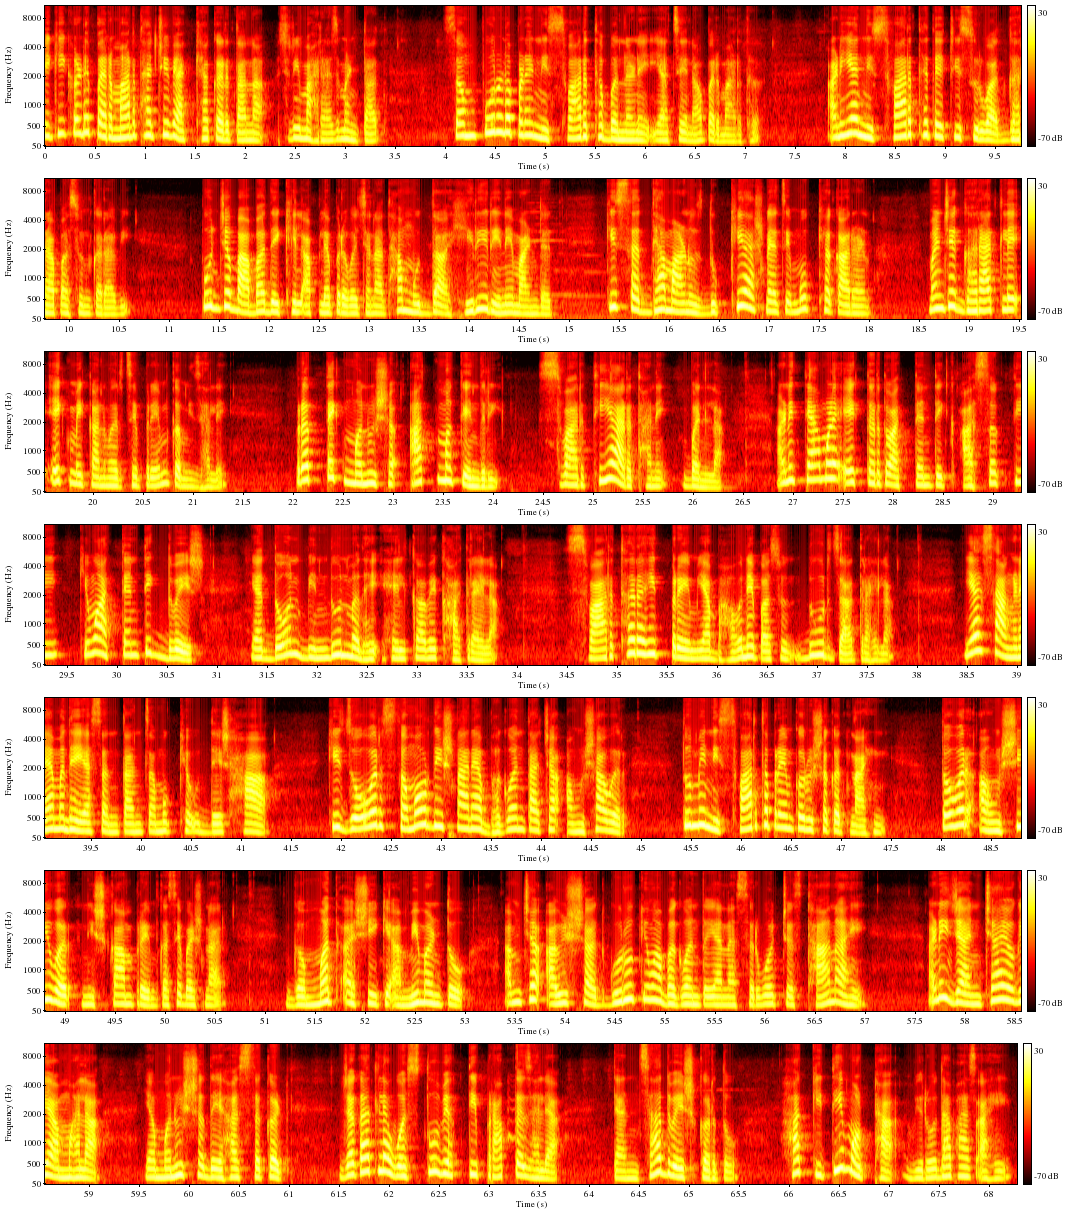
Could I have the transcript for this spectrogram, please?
एकीकडे परमार्थाची व्याख्या करताना श्री महाराज म्हणतात संपूर्णपणे निस्वार्थ बनणे याचे नाव परमार्थ. आणि या निस्वार्थतेची सुरुवात घरापासून करावी. पूज्य बाबा देखील आपल्या प्रवचनात हा मुद्दा हिरिरीने मांडत की सध्या माणूस दुःखी असण्याचे मुख्य कारण म्हणजे घरातले एकमेकांवरचे प्रेम कमी झाले. प्रत्येक मनुष्य आत्मकेंद्री स्वार्थी या अर्थाने बनला. आणि त्यामुळे एकतर तो आत्यंतिक आसक्ती किंवा आत्यंतिक द्वेष या दोन बिंदूंमध्ये हेलकावे खात राहिला. स्वार्थरहित प्रेम या भावनेपासून दूर जात राहिला. या सांगण्यामध्ये या संतांचा मुख्य उद्देश हा की जोवर समोर दिसणाऱ्या भगवंताच्या अंशावर तुम्ही निस्वार्थ प्रेम करू शकत नाही तोवर अंशीवर निष्काम प्रेम कसे बसणार? गंमत अशी की आम्ही म्हणतो आमच्या आयुष्यात गुरु किंवा भगवंत यांना सर्वोच्च स्थान आहे आणि ज्यांच्या योगे आम्हाला या मनुष्य देहासकट जगातल्या वस्तू व्यक्ती प्राप्त झाल्या त्यांचा द्वेष करतो. हा किती मोठा विरोधाभास आहे.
